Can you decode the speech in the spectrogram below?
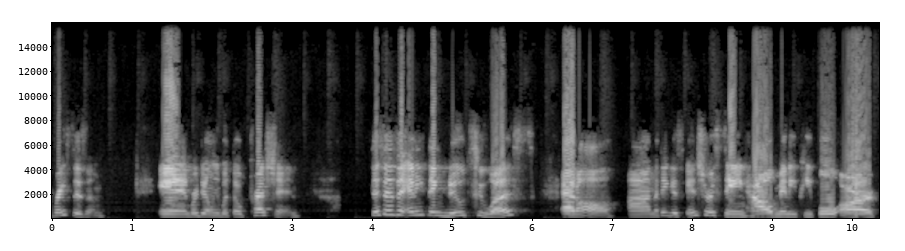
racism and we're dealing with oppression. This isn't anything new to us at all. Um, I think it's interesting how many people are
